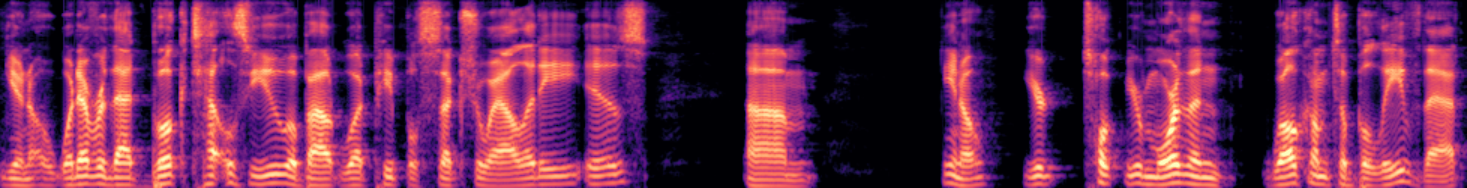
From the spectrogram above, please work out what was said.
you know whatever that book tells you about what people's sexuality is um you know you're to- you're more than welcome to believe that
